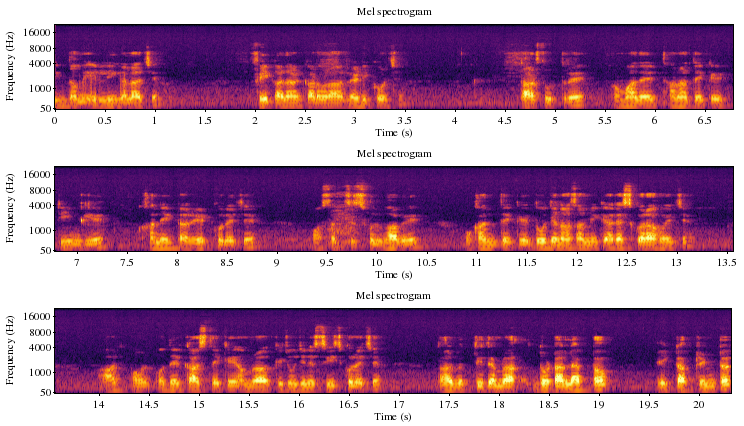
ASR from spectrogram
একদমই ইলিগাল আছে ফেক আধার কার্ড ওরা রেডি করছে। তার সূত্রে আমাদের থানা থেকে টিম গিয়ে ওখানে একটা রেড করেছে আর সাকসেসফুলভাবে ওখান থেকে দুজন আসামিকে অ্যারেস্ট করা হয়েছে। আর ওদের কাছ থেকে আমরা কিছু জিনিস সিজ করেছে। তার ভিত্তিতে আমরা দুটা ল্যাপটপ একটা প্রিন্টার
